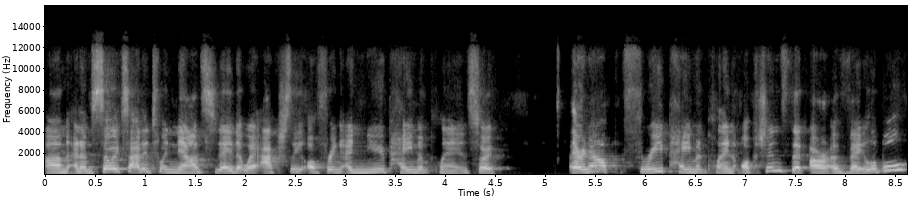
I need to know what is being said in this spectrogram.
Um, and I'm so excited to announce today that we're actually offering a new payment plan. So there are now three payment plan options that are available.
